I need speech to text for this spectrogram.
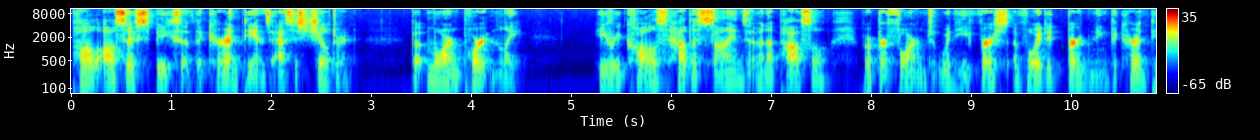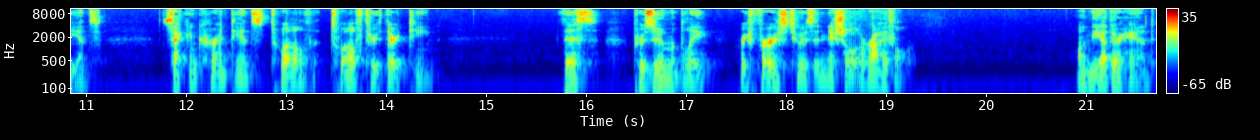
Paul also speaks of the Corinthians as his children, but more importantly, he recalls how the signs of an apostle were performed when he first avoided burdening the Corinthians. 2 Corinthians 12 12 through 13. This, presumably, refers to his initial arrival. On the other hand,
